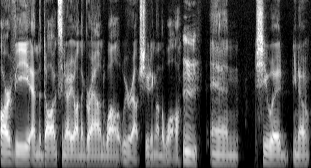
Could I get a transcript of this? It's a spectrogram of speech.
RV and the dog scenario on the ground while we were out shooting on the wall, Mm. and she would you know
